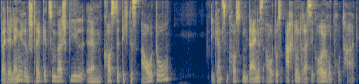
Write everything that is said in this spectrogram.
bei der längeren Strecke zum Beispiel ähm, kostet dich das Auto, die ganzen Kosten deines Autos 38 Euro pro Tag.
